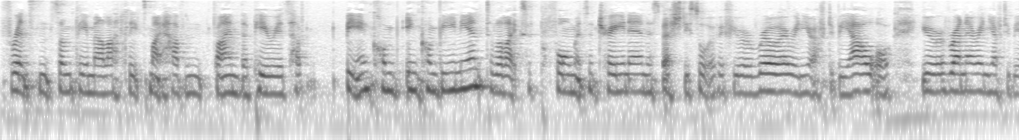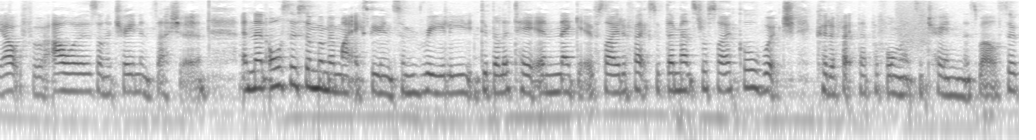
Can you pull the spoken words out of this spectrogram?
for instance, some female athletes might have find their periods have be incon- inconvenient to the likes of performance and training, especially sort of if you're a rower and you have to be out, or you're a runner and you have to be out for hours on a training session. And then also, some women might experience some really debilitating negative side effects of their menstrual cycle, which could affect their performance and training as well. So,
